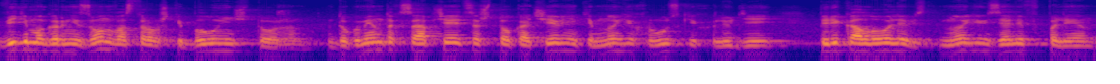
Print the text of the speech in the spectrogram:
Видимо, гарнизон в Островске был уничтожен. В документах сообщается, что кочевники многих русских людей перекололи, многих взяли в плен,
